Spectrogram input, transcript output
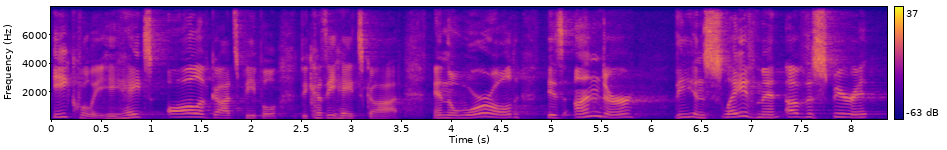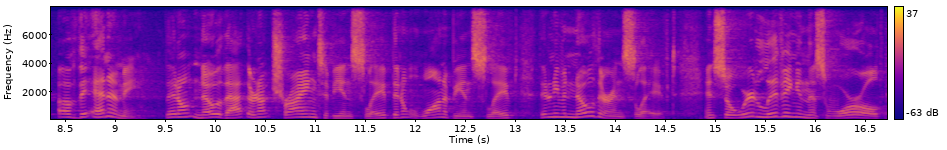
equally. He hates all of God's people because he hates God. And the world is under the enslavement of the spirit of the enemy. They don't know that. They're not trying to be enslaved. They don't want to be enslaved. They don't even know they're enslaved. And so we're living in this world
